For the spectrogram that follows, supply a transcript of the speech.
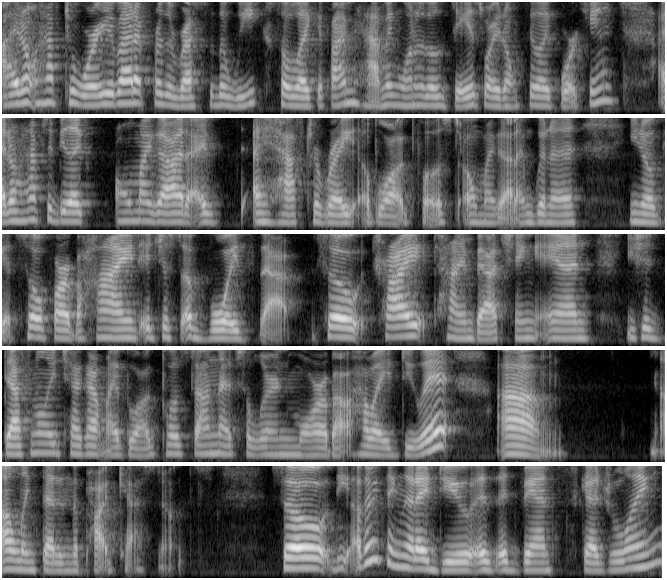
I don't have to worry about it for the rest of the week. So, like, if I'm having one of those days where I don't feel like working, I don't have to be like, oh my God, I, I have to write a blog post. Oh my God, I'm going to, you know, get so far behind. It just avoids that. So, try time batching, and you should definitely check out my blog post on that to learn more about how I do it. Um, I'll link that in the podcast notes. So, the other thing that I do is advanced scheduling.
